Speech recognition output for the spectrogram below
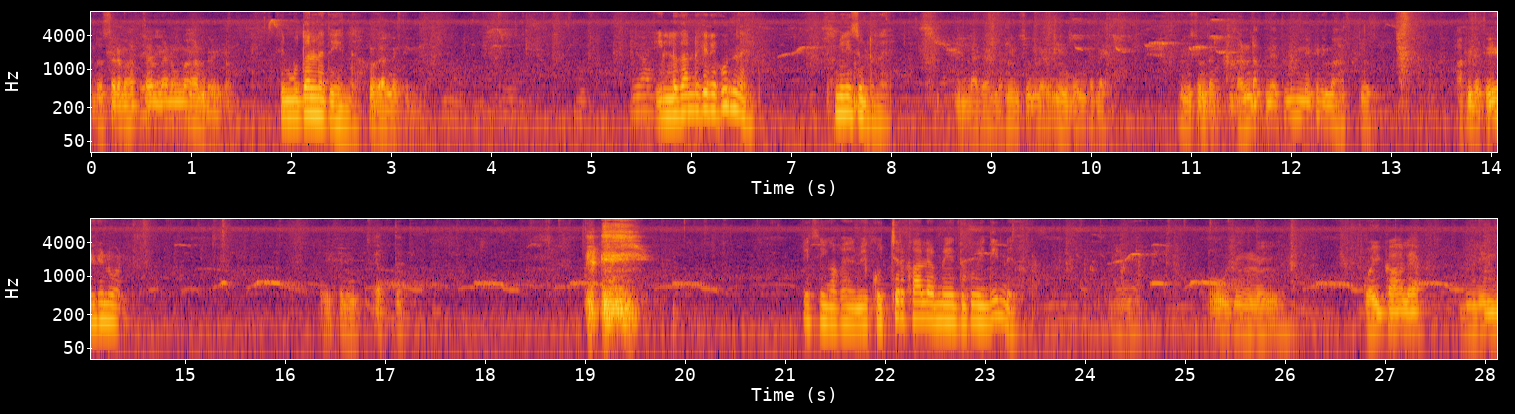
දොස්තර මහත්තයන් මැනුම් අහන්න වෙනවා. ඉතින් මුදල් නැති හින්දා මුදල් නැති. ඉල්ල ගන්න කෙනෙකුත් නැහැ. මිනිසුන්ට නැහැ. ඉල්ලගන්න මිනිසුන් මිනිසුන්ට නැහැ. මිනිසුන්ට ගණ්ඩක් නැති වෙන එකනේ මහත්තයෝ. අපිට තේරෙනවනේ. ඒකනේ ඇත්ත. ඉතින් අපි මේ කොච්චර කාලයක් මේ දුක විඳින්නද? ඕ ඉතින් මේ කොයි කාලයක් විඳින්න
